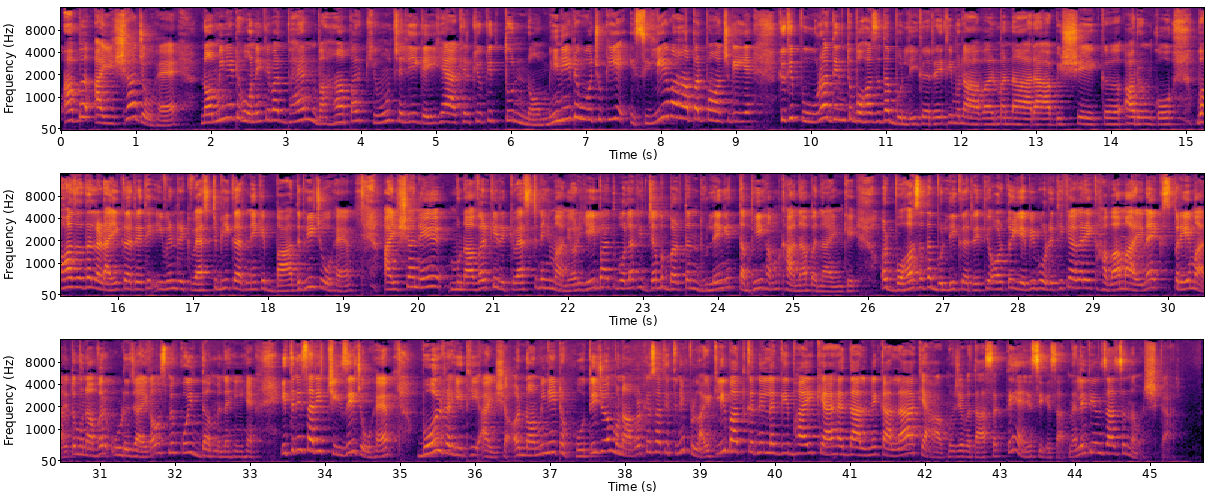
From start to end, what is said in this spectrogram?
अब आयशा जो है नॉमिनेट होने के बाद बहन वहाँ पर क्यों चली गई है आखिर? क्योंकि तू नॉमिनेट हो चुकी है, इसीलिए वहाँ पर पहुँच गई है। क्योंकि पूरा दिन तो बहुत ज़्यादा बुली कर रही थी मुनावर मनारा अभिषेक, अरुण को। बहुत ज़्यादा लड़ाई कर रहे थे इवन रिक्वेस्ट भी करने के बाद भी जो है, आयशा ने मुनावर की रिक्वेस्ट नहीं मानी। और यही बात बोला कि जब बर्तन धुलेंगे, तभी हम खाना बनाएँगे। और बहुत ज़्यादा बुली कर रही थी। और तो ये भी बोल रही थी कि अगर एक हवा मारे ना, एक स्प्रे मारे तो मुनावर उड़ जाएगा, उसमें कोई दम नहीं है। इतनी सारी चीज़ें जो है, बोल रही थी आयशा और नॉमिनेट होती जो है, मुनावर के साथ इतनी पोलाइटली बात करने लग गई, भाई, क्या है दाल में काला? क्या आप मुझे बता सकते हैं? इसी के साथ मैं लेती हूँ इजाज़त, नमस्कार।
